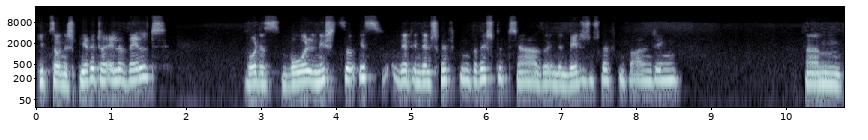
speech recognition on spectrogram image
gibt so eine spirituelle Welt, wo das wohl nicht so ist, wird in den Schriften berichtet, ja, also in den vedischen Schriften vor allen Dingen. Ähm,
